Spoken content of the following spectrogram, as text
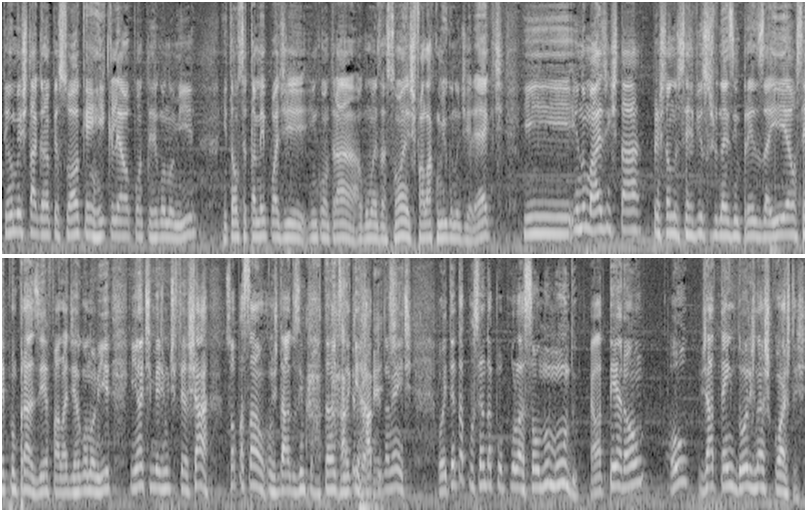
Tem o meu Instagram pessoal, que é henriqueleal.ergonomia. Então você também pode encontrar algumas ações, falar comigo no direct. E, e no mais, a gente está prestando serviços nas empresas aí. É sempre um prazer falar de ergonomia. E antes mesmo de fechar, só passar uns dados importantes aqui Rapidamente. rapidamente. 80% da população no mundo, ela terão ou já tem dores nas costas.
